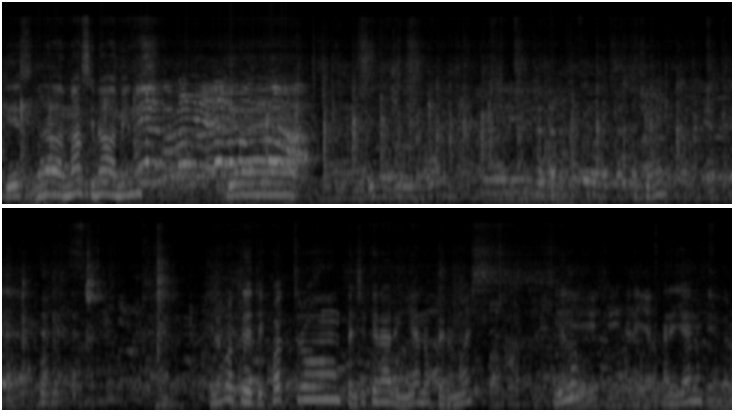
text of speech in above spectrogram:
que es nada más y nada menos que era el número 34 pensé que era Arellano pero no es ¿sí no? Arellano primer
